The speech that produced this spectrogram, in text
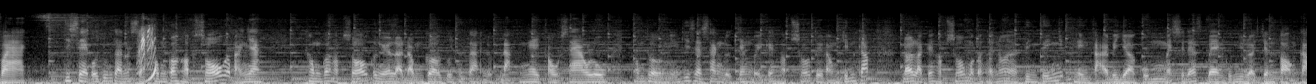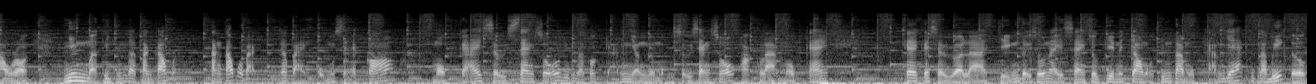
Và chiếc xe của chúng ta nó sẽ không có hộp số các bạn nha. Không có hộp số có nghĩa là động cơ của chúng ta được đặt ngay cầu sau luôn. Thông thường những chiếc xe xăng được trang bị cái hộp số tự động chính cấp. Đó là cái hộp số mà có thể nói là tiên tiến nhất hiện tại bây giờ của Mercedes-Benz cũng như là trên toàn cầu rồi. Nhưng mà khi chúng ta tăng tốc tăng tốc các bạn các bạn cũng sẽ có một cái sự sang số, chúng ta có cảm nhận được một sự sang số hoặc là một cái cái cái sự, gọi là, chuyển từ số này sang số kia, nó cho một chúng ta một cảm giác, chúng ta biết được.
